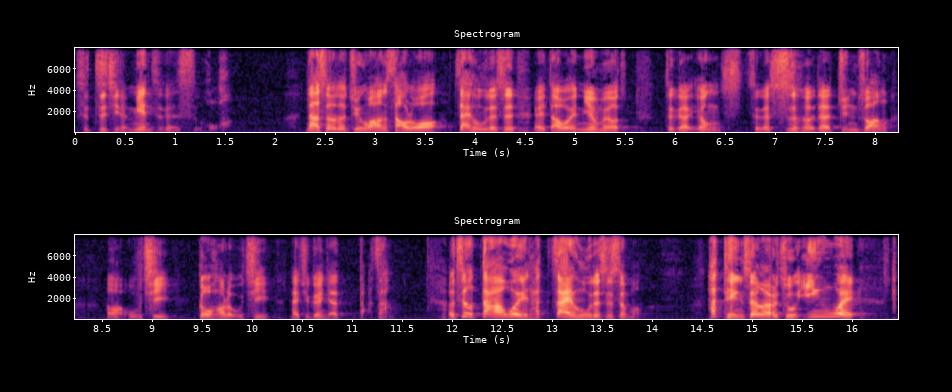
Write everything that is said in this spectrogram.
是自己的面子跟死活，那时候的君王扫罗在乎的是：哎，大卫，你有没有这个用这个适合的军装啊，武器够好的武器来去跟人家打仗？而只有大卫，他在乎的是什么？他挺身而出，因为他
